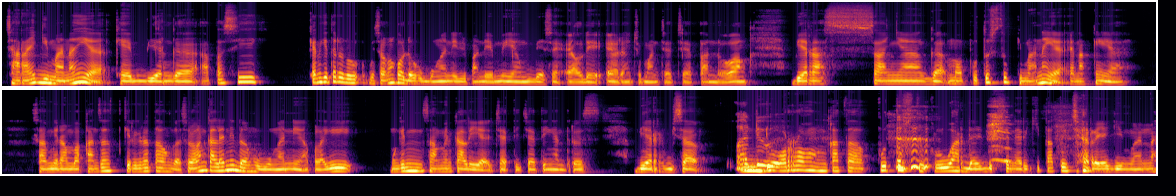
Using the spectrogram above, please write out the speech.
caranya gimana ya? Kayak biar nggak apa sih? Kan kita udah misalkan kalau ada hubungan di pandemi yang biasa LDR yang cuman cecetan doang biar rasanya nggak mau putus tuh gimana ya enaknya ya? Samir sama Kansa kira-kira tahu nggak? Soalnya kan kalian ini dalam hubungan nih apalagi mungkin Samir kali ya chatting-chattingan terus biar bisa Waduh. mendorong kata putus tuh keluar dari dictionary kita tuh caranya gimana?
